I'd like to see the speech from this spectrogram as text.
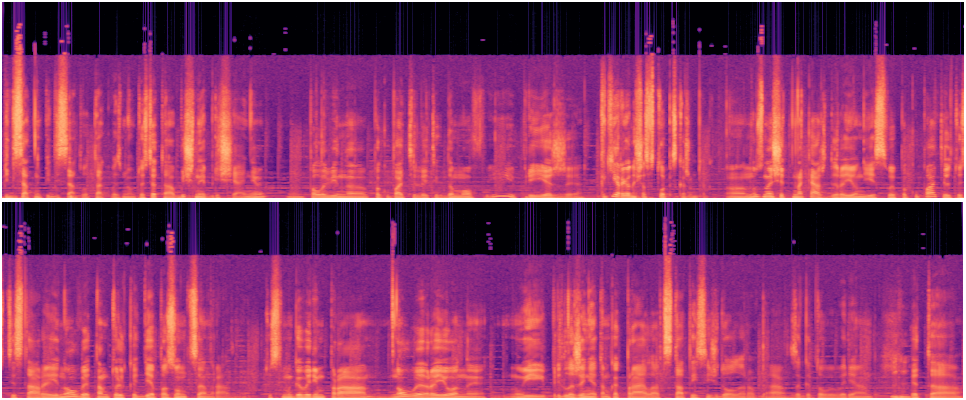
50 на 50, вот так возьмем. То есть это обычные брещане, половина покупателей этих домов, и приезжие. Какие районы сейчас в топе, скажем так? А, ну, значит, на каждый район есть свой покупатель, то есть и старые, и новые, там только диапазон цен разный. То есть мы говорим про новые районы, ну и предложение там, как правило, от 100 тысяч долларов, да, за готовый вариант. Угу. Это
